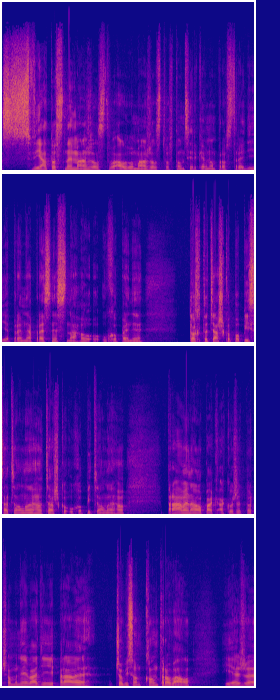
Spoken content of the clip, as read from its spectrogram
sviatostné manželstvo alebo manželstvo v tom cirkevnom prostredí je pre mňa presne snahou o uchopenie tohto ťažko popísateľného, ťažko uchopiteľného. Práve naopak, akože to, čo mne vadí, práve čo by som kontroval, je, že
